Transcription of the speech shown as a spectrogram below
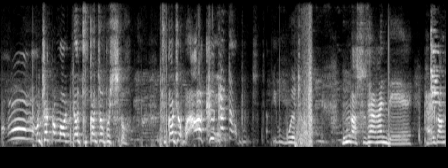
어, 잠깐만, 나 두칸 점프 싫어. 두칸 점프, 아, 그칸 점프. 이거 뭐야, 저거. 뭔가 수상한데. 발광.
